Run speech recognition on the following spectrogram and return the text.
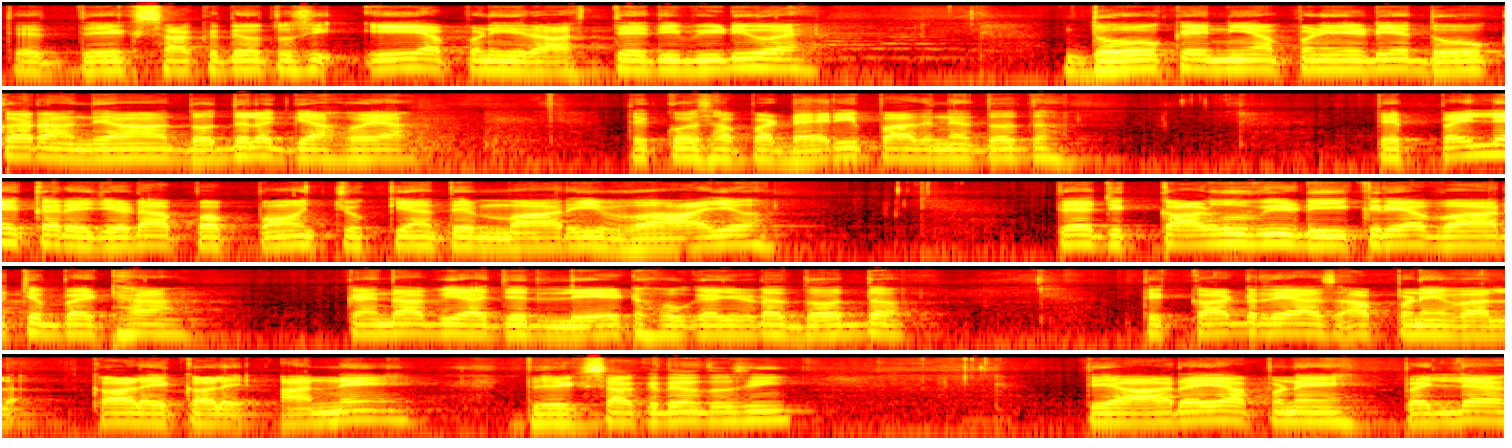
ਤੇ ਦੇਖ ਸਕਦੇ ਹੋ ਤੁਸੀਂ, ਇਹ ਆਪਣੀ ਰਸਤੇ ਦੀ ਵੀਡੀਓ ਹੈ। ਦੋ ਕੇਨੀਆਂ ਆਪਣੇ ਜਿਹੜੀਆਂ ਦੋ ਘਰਾਂ ਦਾ ਦੁੱਧ ਲੱਗਿਆ ਹੋਇਆ ਤੇ ਕੁਛ ਆਪਾਂ ਡੈਰੀ ਪਾ ਦਿੰਦੇ ਹਾਂ ਦੁੱਧ। ਤੇ ਪਹਿਲੇ ਘਰੇ ਜਿਹੜਾ ਆਪਾਂ ਪਹੁੰਚ ਚੁੱਕੇ ਹਾਂ ਤੇ ਮਾਰੀ ਆਵਾਜ਼। ਤੇ ਅੱਜ ਕਾਲੂ ਵੀ ਢੀਕ ਰਿਹਾ ਵਾਰ 'ਚ ਬੈਠਾ, ਕਹਿੰਦਾ ਵੀ ਅੱਜ ਲੇਟ ਹੋ ਗਿਆ ਜਿਹੜਾ ਦੁੱਧ। ਤੇ ਕੱਢ ਰਿਹਾ ਆਪਣੇ ਵੱਲ ਕਾਲੇ ਕਾਲੇ ਆਨੇ, ਦੇਖ ਸਕਦੇ ਹੋ ਤੁਸੀਂ। ਤੇ ਆ ਰਹੇ ਆਪਣੇ ਪਹਿਲੇ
